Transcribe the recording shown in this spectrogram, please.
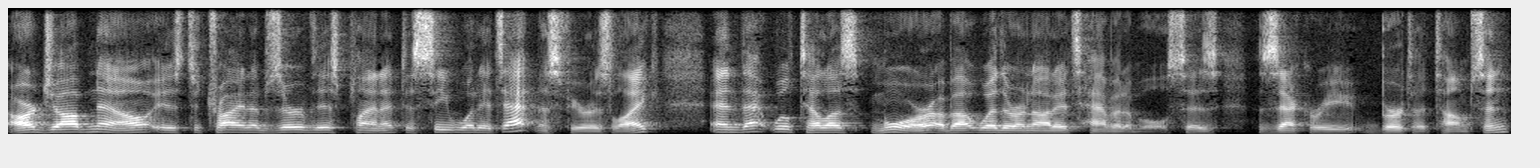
Our job now is to try and observe this planet to see what its atmosphere is like, and that will tell us more about whether or not it's habitable, says Zachary Berta Thompson,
